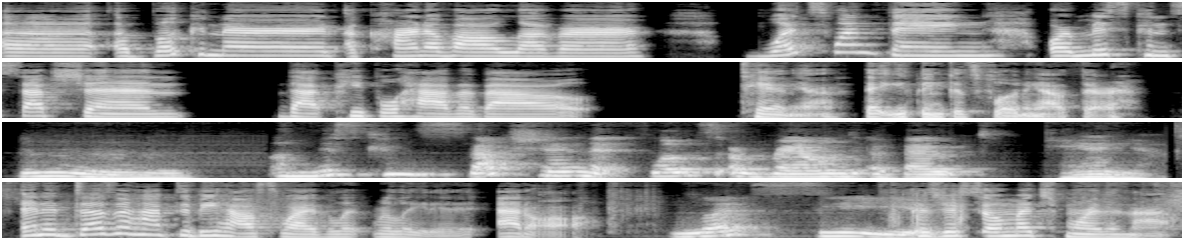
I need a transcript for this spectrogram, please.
a, a book nerd, a carnival lover, what's one thing or misconception that people have about Tanya that you think is floating out there? Hmm. A misconception that floats around about Tanya. And it doesn't have to be housewife related at all. Let's see. Because you're so much more than that.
